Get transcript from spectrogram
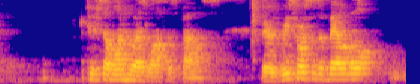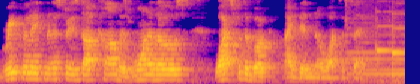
to someone who has lost a spouse. There's resources available. GriefReliefMinistries.com is one of those. Watch for the book, I Didn't Know What to Say.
